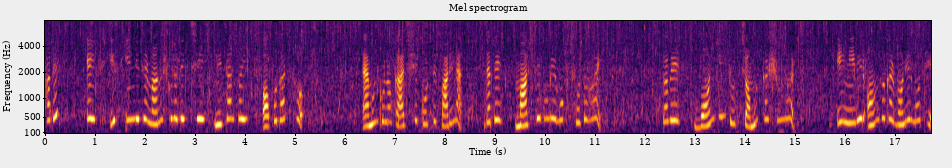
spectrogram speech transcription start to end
ভাবে, এই ইস্ট ইন্ডিজের মানুষগুলো দেখছি নিতান্তই অপদার্থ। এমন কোনো কাজ সে করতে পারে না যাতে মাতৃভূমির মুখ ছোট হয়। তবে বন কিন্তু চমৎকার সুন্দর। এই নিবিড় অন্ধকার বনের মধ্যে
